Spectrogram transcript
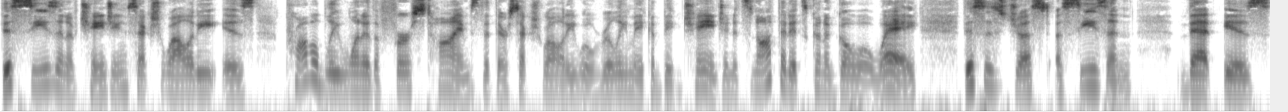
This season of changing sexuality is probably one of the first times that their sexuality will really make a big change. And it's not that it's going to go away, this is just a season that is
